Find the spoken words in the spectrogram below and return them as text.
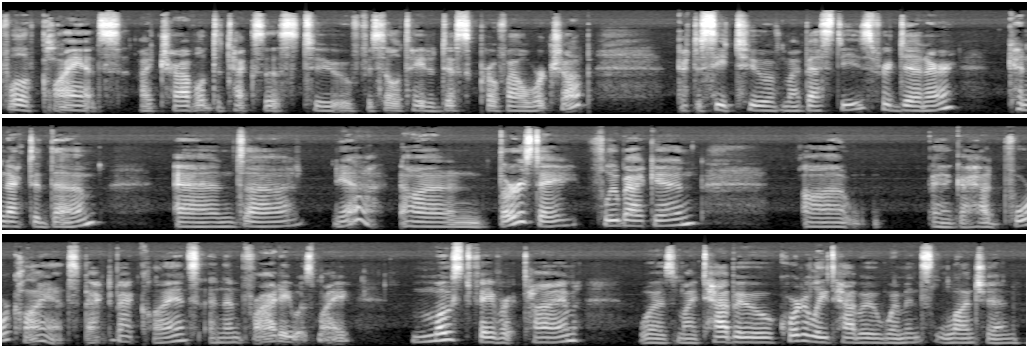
full of clients. I traveled to Texas to facilitate a DISC profile workshop. Got to see two of my besties for dinner, connected them, and uh, yeah, on Thursday, flew back in. Uh, and I had four clients, back to back clients, and then Friday was my most favorite time was my taboo quarterly taboo women's luncheon.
